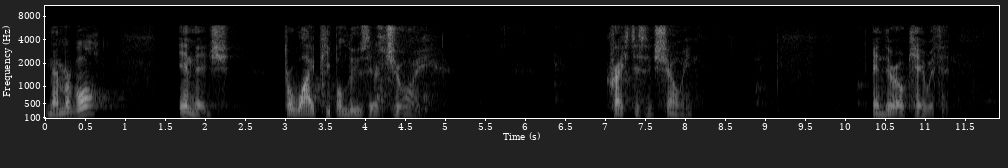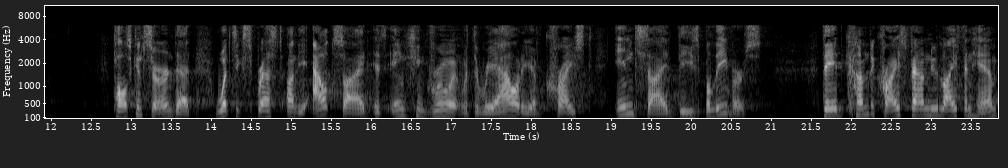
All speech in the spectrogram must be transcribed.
memorable image for why people lose their joy. Christ isn't showing, and they're okay with it. Paul's concerned that what's expressed on the outside is incongruent with the reality of Christ inside these believers. They had come to Christ, found new life in Him.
